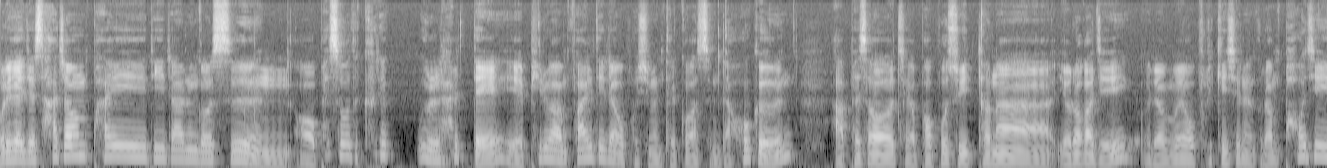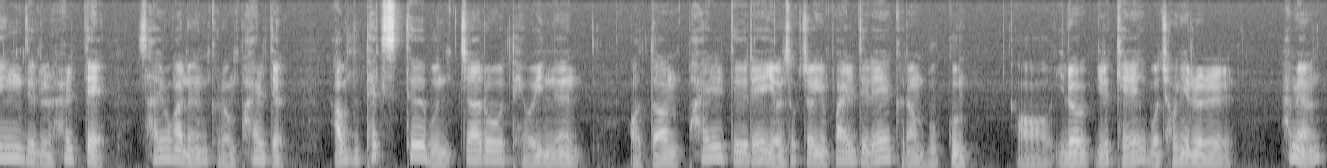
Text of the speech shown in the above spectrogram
우리가 이제 사전 파일이라는 것은 어, 패스워드 crack을 할 때 예, 필요한 파일들이라고 보시면 될 것 같습니다. 혹은 앞에서 제가 Burp Suite나 여러 가지 이런 웹 어플리케이션의 그런 fuzzing들을 할 때 사용하는 그런 파일들 아무튼 텍스트 문자로 되어 있는 어떤 파일들의 연속적인 파일들의 그런 묶음 어, 이렇게 뭐 정의를 하면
